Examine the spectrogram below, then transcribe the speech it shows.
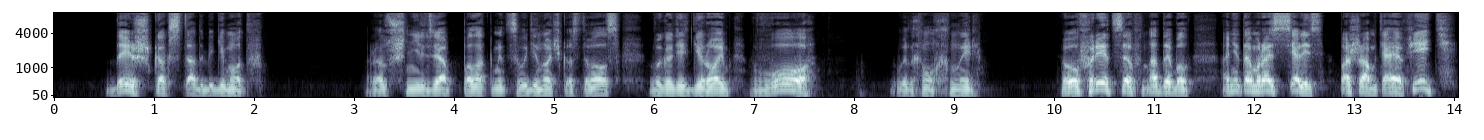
— Дышь, как стадо бегемотов. Раз уж нельзя полакомиться в одиночку, оставалось выглядеть героем. «Во!» — выдохнул хнырь. «У фрицев надыбал. Они там расселись по шамте, а я фить,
